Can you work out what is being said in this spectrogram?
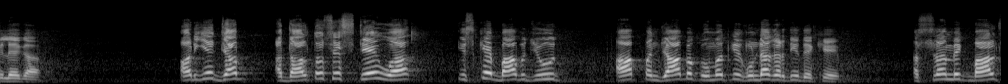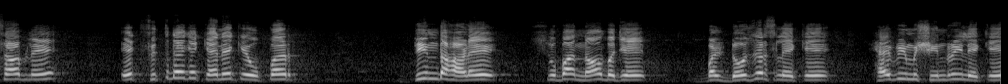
मिलेगा। और ये जब अदालतों से स्टे हुआ, इसके बावजूद आप पंजाब हुकूमत की गुंडागर्दी देखें। असलम इकबाल साहब ने एक फितने के कहने के ऊपर दिन दहाड़े सुबह नौ बजे बलडोज़र्स लेके हैवी मशीनरी लेके,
